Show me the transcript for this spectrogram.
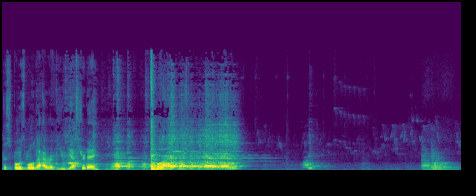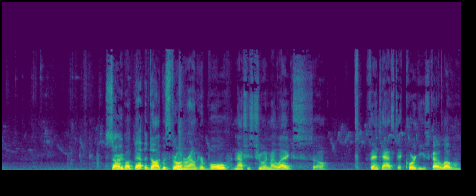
disposable that I reviewed yesterday. Hold on. Sorry about that. The dog was throwing around her bowl. Now she's chewing my legs. So, fantastic. Corgis, gotta love them.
